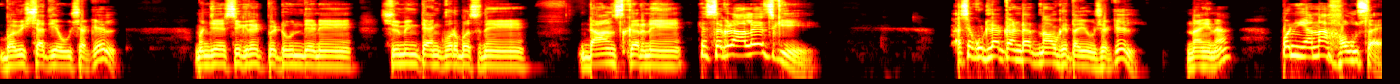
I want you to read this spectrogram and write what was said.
भविष्यात येऊ शकेल? म्हणजे सिगरेट पेटवून देणे स्विमिंग टँकवर बसणे डान्स करणे हे सगळं आलंयच की. अशा कुठल्या कांडात नाव घेता येऊ शकेल? नाही ना? पण यांना हौस आहे.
